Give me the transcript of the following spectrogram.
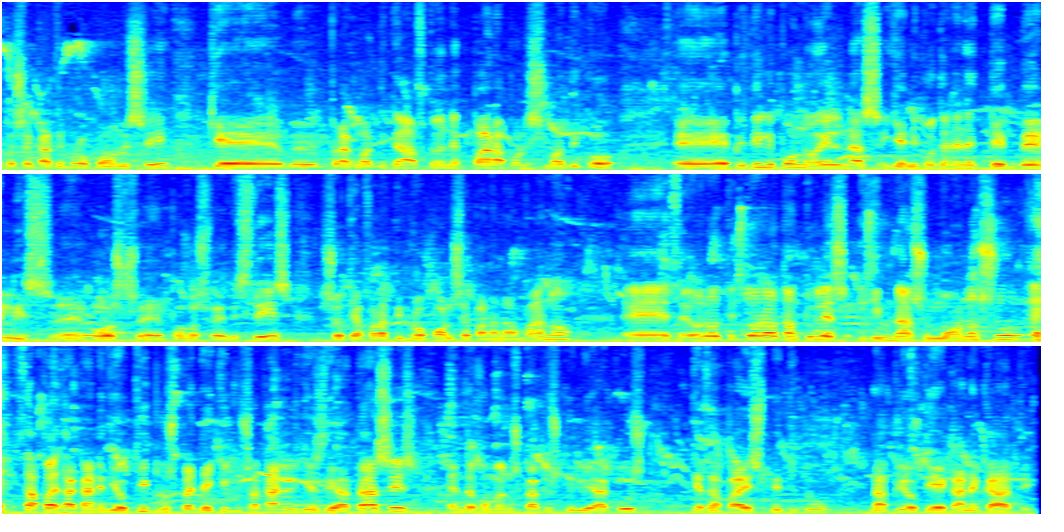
99,9% σε κάθε προπόνηση και ε, πραγματικά αυτό είναι πάρα πολύ σημαντικό. Ε, επειδή λοιπόν ο Έλληνας γενικότερα είναι τεμπέλης ε, ως ε, ποδοσφαιριστής, σε ό,τι αφορά την προπόνηση, επαναλαμβάνω, ε, θεωρώ ότι τώρα όταν του λες γυμνάσου μόνος σου, ε, θα πάει, θα κάνει δύο κύκλους, πέντε κύκλους, θα κάνει λίγες διατάσεις, ενδεχομένως κάποιους κοιλιακού και θα πάει σπίτι του να πει ότι έκανε κάτι.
